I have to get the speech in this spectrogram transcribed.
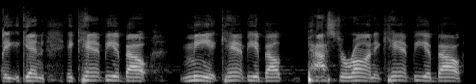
Again, it can't be about me. It can't be about Pastor Ron. It can't be about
